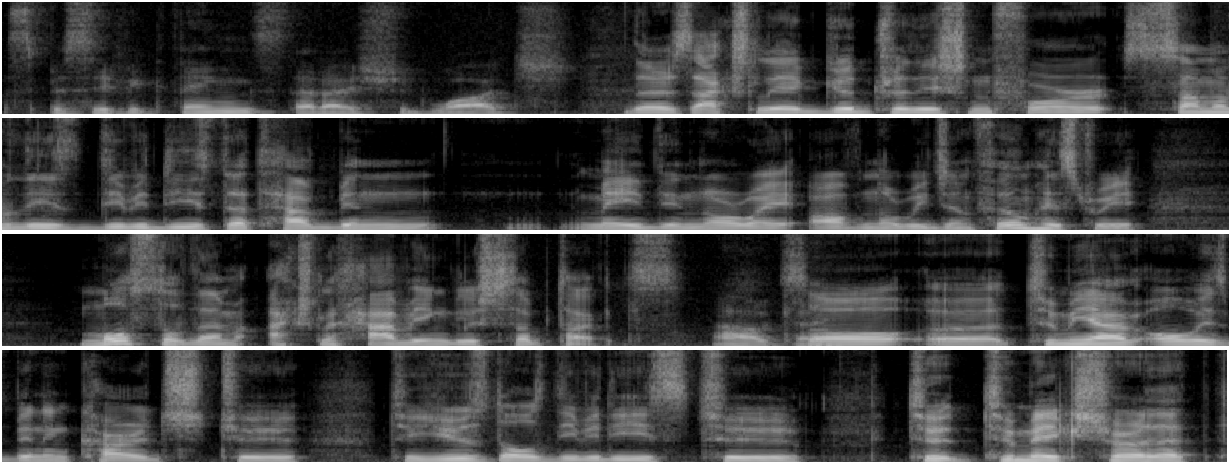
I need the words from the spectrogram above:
specific things that I should watch. there's actually a good tradition for some of these DVDs that have been made in Norway of Norwegian film history. Most of them actually have English subtitles. Ah, okay. So uh, to me, I've always been encouraged to to use those DVDs to to to make sure that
